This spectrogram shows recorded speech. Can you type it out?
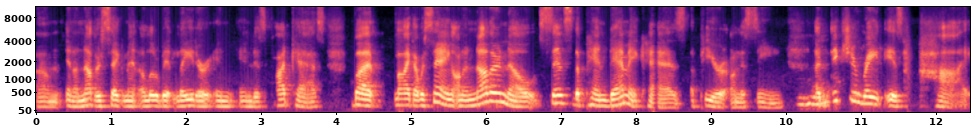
um, in another segment a little bit later in, in this podcast. But like I was saying, on another note, since the pandemic has appeared on the scene, mm-hmm. addiction rate is high.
